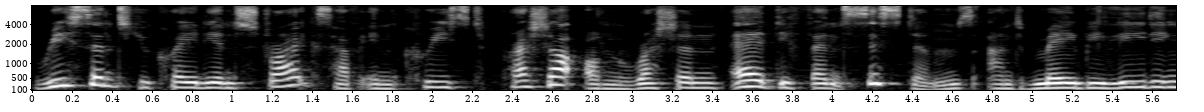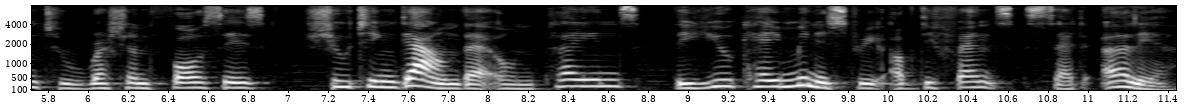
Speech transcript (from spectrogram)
Recent Ukrainian strikes have increased pressure on Russian air defense systems and may be leading to Russian forces shooting down their own planes, the UK Ministry of Defense said earlier.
